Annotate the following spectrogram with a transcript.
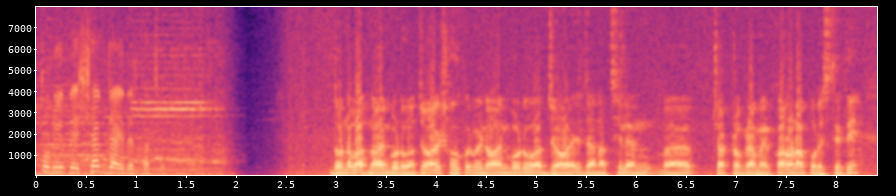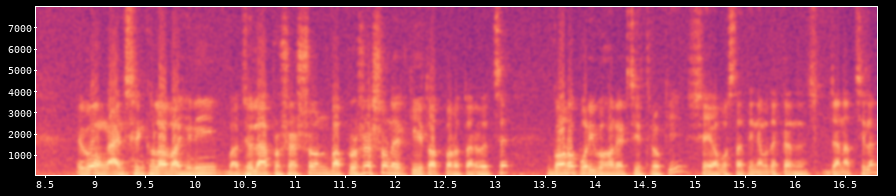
স্টুডিওতে শেখ জাহিদের কাছে। ধন্যবাদ, নয়ন বড়ুয়া জয়। সহকর্মী নয়ন বড়ুয়া জয় জানাচ্ছিলেন চট্টগ্রামের করোনা পরিস্থিতি। এবং আইন শৃঙ্খলা বাহিনী বা জেলা প্রশাসন বা প্রশাসনের কি তৎপরতা রয়েছে, গণপরিবহনের চিত্র কি, সেই অবস্থা তিনি আমাদের জানাচ্ছিলেন।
